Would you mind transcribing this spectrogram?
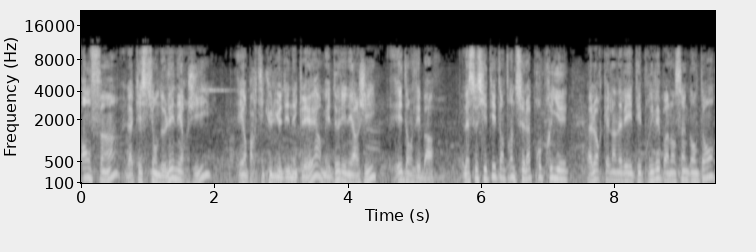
enfin, la question de l'énergie, et en particulier du nucléaire, mais de l'énergie, est dans le débat la société est en train de se l'approprier, alors qu'elle en avait été privée pendant 50 ans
